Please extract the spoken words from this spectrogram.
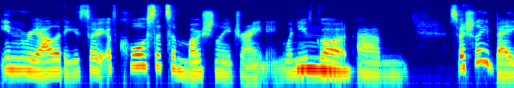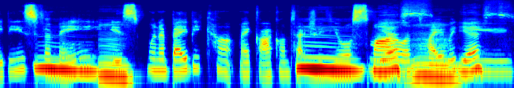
in reality. So of course it's emotionally draining when you've got um especially babies for me Mm. is when a baby can't make eye contact with you or Mm, smile and play Mm. with Yes, you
